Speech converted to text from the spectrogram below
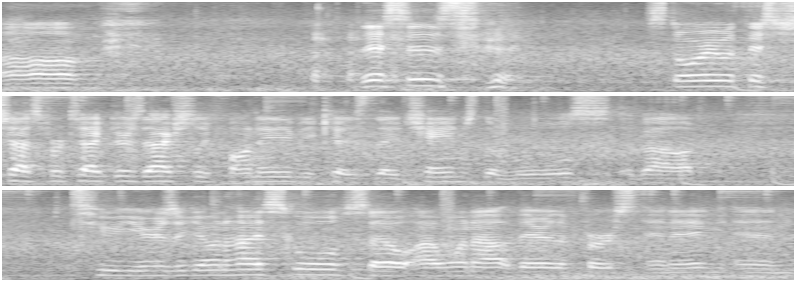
Um, this is story with this chest protector is actually funny because they changed the rules about two years ago in high school. So I went out there the first inning and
